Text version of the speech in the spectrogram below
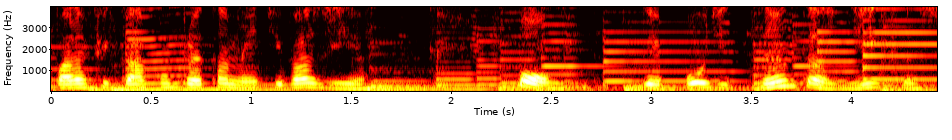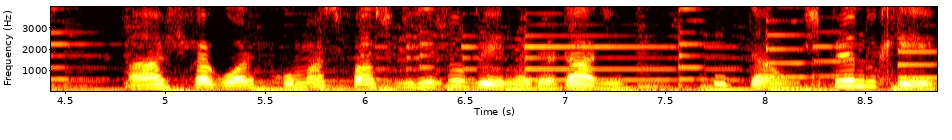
para ficar completamente vazia. Bom, depois de tantas dicas, acho que agora ficou mais fácil de resolver, não é verdade? Então, esperando que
